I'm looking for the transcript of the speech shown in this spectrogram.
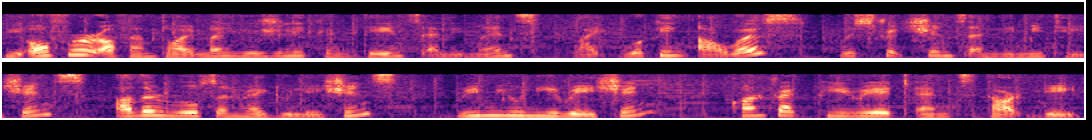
The offer of employment usually contains elements like working hours, restrictions and limitations, other rules and regulations, remuneration, contract period, and start date.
